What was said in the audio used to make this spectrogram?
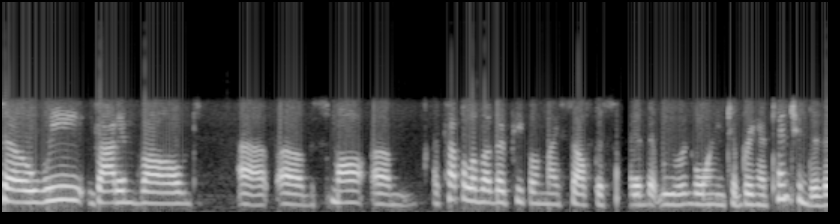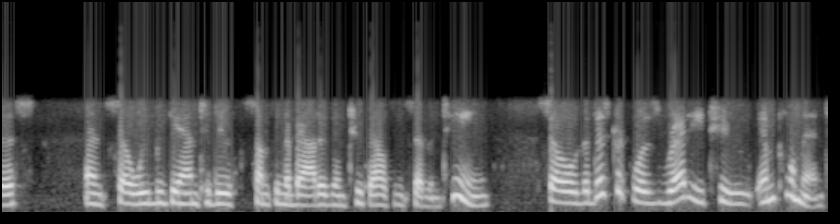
so we got involved uh, of small, um, a couple of other people and myself decided that we were going to bring attention to this, and so we began to do something about it in 2017. So the district was ready to implement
